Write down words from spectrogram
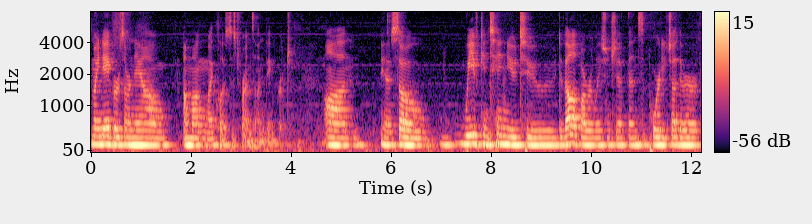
My neighbors are now among my closest friends on Bainbridge. Um, you know, so we've continued to develop our relationship and support each other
